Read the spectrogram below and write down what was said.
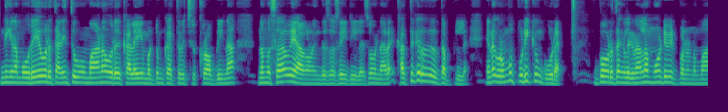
இன்னைக்கு நம்ம ஒரே ஒரு தனித்துவமான ஒரு கலையை மட்டும் கற்று வச்சிருக்கிறோம் அப்படின்னா நம்ம சர்வே ஆகணும் இந்த சொசைட்டியில் ஸோ நிறைய கற்றுக்கிறது தப்பு இல்லை. எனக்கு ரொம்ப பிடிக்கும் கூட. இப்போ ஒருத்தங்களுக்கு நல்லா மோட்டிவேட் பண்ணணுமா?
